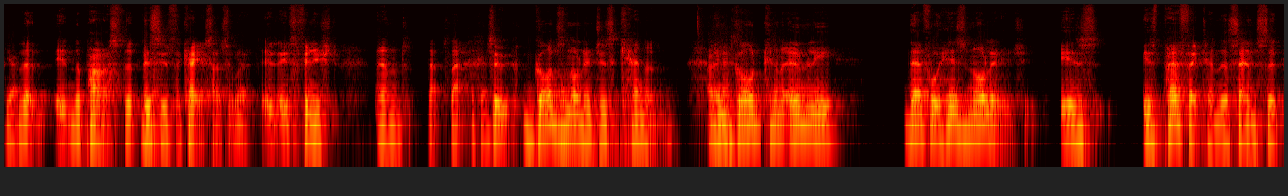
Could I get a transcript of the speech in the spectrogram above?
Yeah. that in the past that this is the case, as it were. It, it's finished, and that's that. So God's knowledge is canon, oh, and God can only, therefore, His knowledge is is perfect in the sense that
